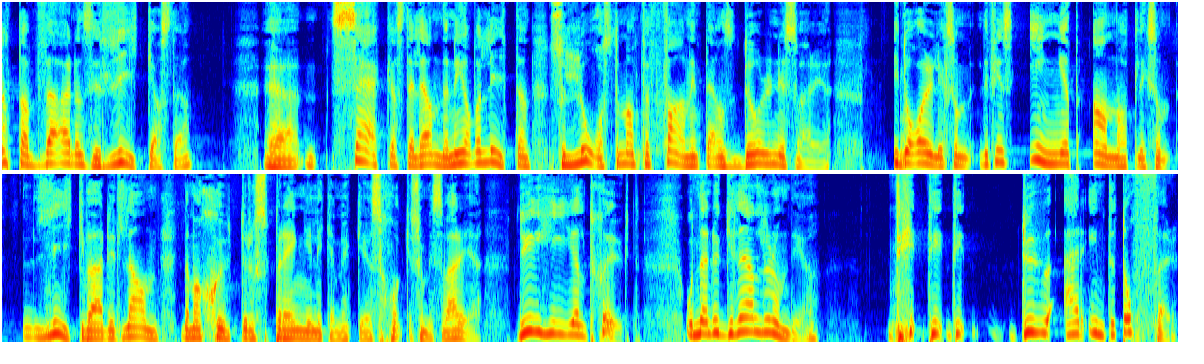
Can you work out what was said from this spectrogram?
ett av världens rikaste, eh, säkraste länder. När jag var liten så låste man för fan inte ens dörren i Sverige. Idag är det liksom, det finns inget annat liksom likvärdigt land där man skjuter och spränger lika mycket saker som i Sverige. Det är helt sjukt. Och när du gnäller om det, det, det, det du är inte ett offer.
